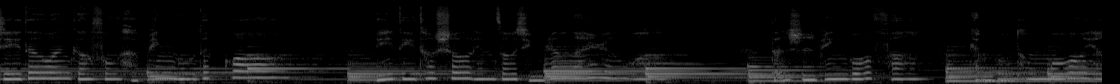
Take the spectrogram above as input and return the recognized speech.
记得晚高峰和屏幕的光，你低头收敛走进人来人往，短视频播放，看不同模样，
